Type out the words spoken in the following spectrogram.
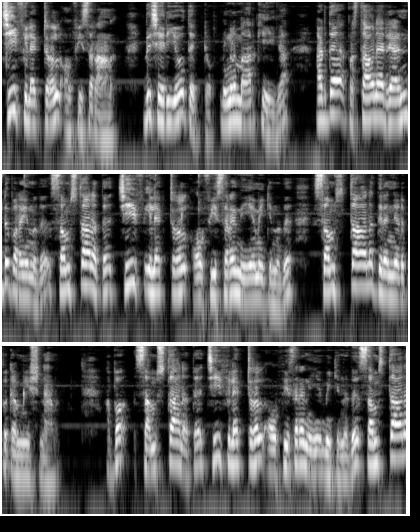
ചീഫ് ഇലക്ടറൽ ഓഫീസറാണ് ഇത് ശരിയോ തെറ്റോ? നിങ്ങൾ മാർക്ക് ചെയ്യുക. അടുത്ത പ്രസ്താവന രണ്ട് പറയുന്നത് സംസ്ഥാനത്ത് ചീഫ് ഇലക്ടറൽ ഓഫീസറെ നിയമിക്കുന്നത് സംസ്ഥാന തിരഞ്ഞെടുപ്പ് കമ്മീഷനാണ്. അപ്പോൾ സംസ്ഥാനത്ത് ചീഫ് ഇലക്ടറൽ ഓഫീസറെ നിയമിക്കുന്നത് സംസ്ഥാന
